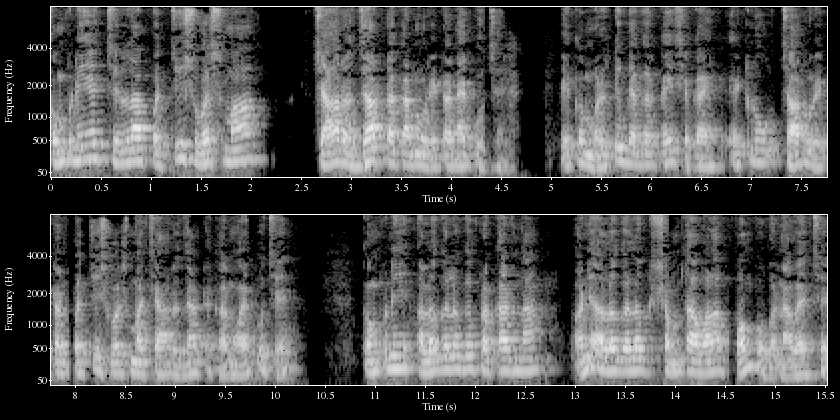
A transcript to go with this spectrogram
કંપનીએ છેલ્લા પચીસ વર્ષમાં ચાર હજાર ટકાનું રિટર્ન આપ્યું છે. એક મલ્ટીબેગર કહી શકાય. એટલું સારું રિટર્ન પચીસ વર્ષમાં ચાર હજાર ટકાનું આપ્યું છે. કંપની અલગ અલગ પ્રકારના અને અલગ અલગ ક્ષમતાવાળા પંપ બનાવે છે.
